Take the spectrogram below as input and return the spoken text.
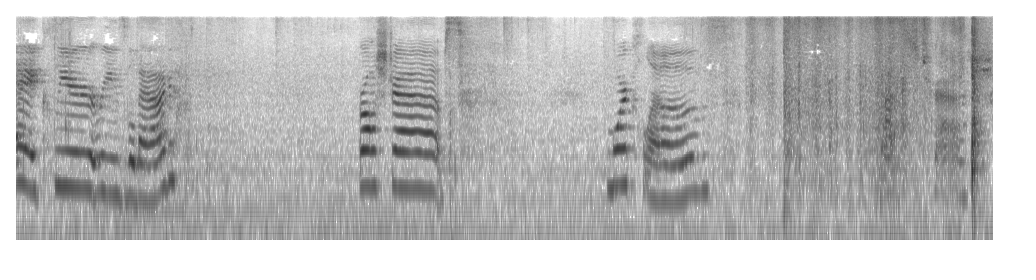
A clear reusable bag. Bra straps. More clothes. That's trash.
